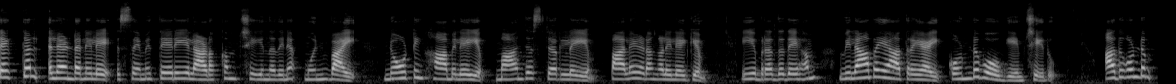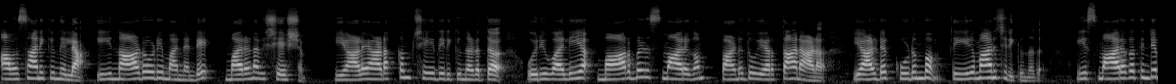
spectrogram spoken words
തെക്കൻ ലണ്ടനിലെ സെമിത്തേരിയിൽ അടക്കം ചെയ്യുന്നതിന് മുൻപായി നോട്ടിംഗ്ഹാമിലെയും മാഞ്ചസ്റ്ററിലെയും പലയിടങ്ങളിലേക്കും ഈ മൃതദേഹം വിലാപയാത്രയായി കൊണ്ടുപോവുകയും ചെയ്തു. അതുകൊണ്ടും അവസാനിക്കുന്നില്ല ഈ നാടോടി മന്നന്റെ മരണവിശേഷം. ഇയാളെ അടക്കം ചെയ്തിരിക്കുന്നിടത്ത് ഒരു വലിയ മാർബിൾ സ്മാരകം പണിതുയർത്താനാണ് ഇയാളുടെ കുടുംബം തീരുമാനിച്ചിരിക്കുന്നത്. ഈ സ്മാരകത്തിന്റെ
